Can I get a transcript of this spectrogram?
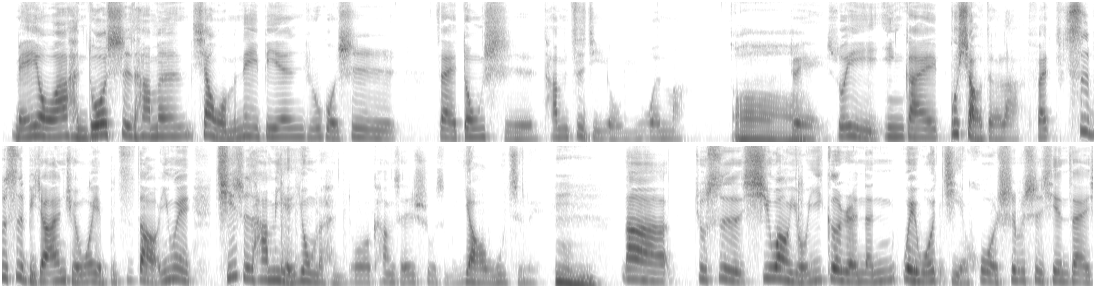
没有啊，很多是他们像我们那边，如果是在东石，他们自己有余温嘛。哦，对，所以应该不晓得啦，反是不是比较安全，我也不知道，因为其实他们也用了很多抗生素、什么药物之类。嗯，那。就是希望有一个人能为我解惑，是不是现在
